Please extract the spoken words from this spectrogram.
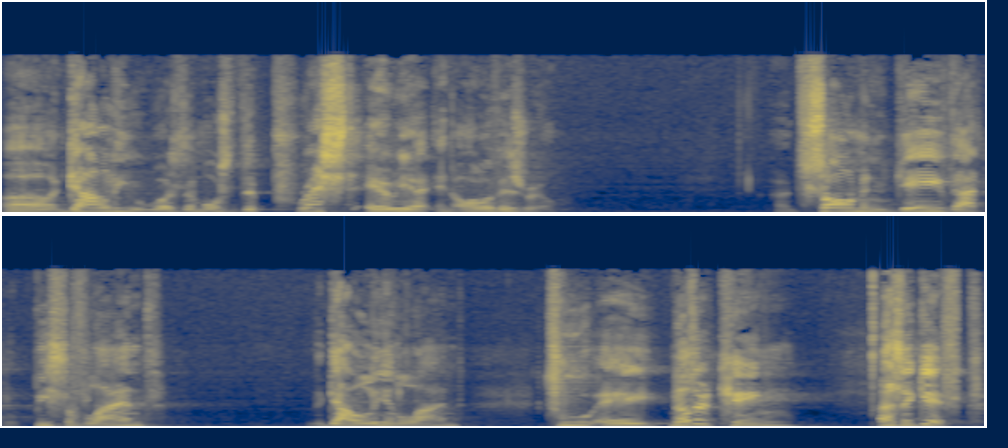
uh, Galilee was the most depressed area in all of Israel. And Solomon gave that piece of land, the Galilean land, to a, another king as a gift.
